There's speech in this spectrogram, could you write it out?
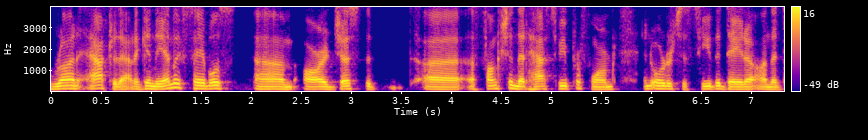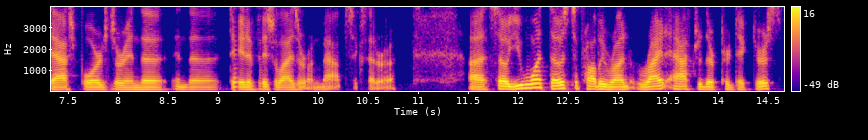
run after that. Again, the analytics tables um, are just the, uh, a function that has to be performed in order to see the data on the dashboards or in the in the data visualizer on maps, etc. Uh, so you want those to probably run right after their predictors.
